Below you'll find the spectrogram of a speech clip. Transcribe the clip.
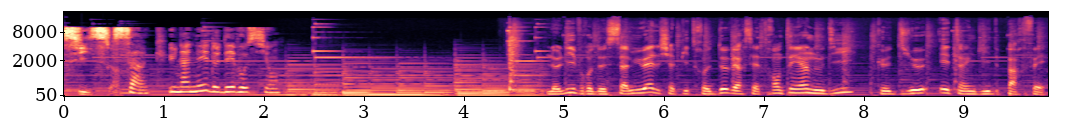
6. 5. une année de dévotion. Le livre de Samuel chapitre 2 verset 31 nous dit que Dieu est un guide parfait.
